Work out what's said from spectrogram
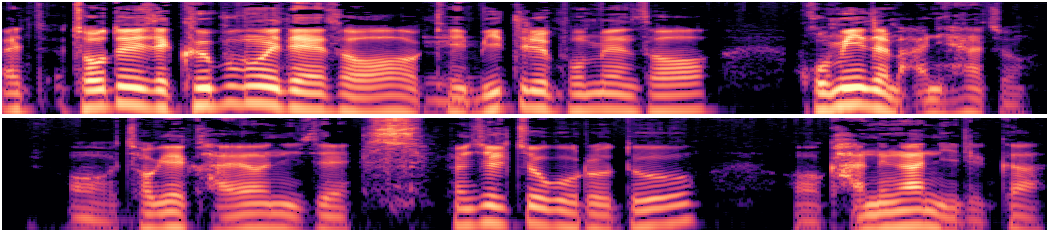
아, 저도 이제 그 부분에 대해서 이렇게 예. 미드를 보면서 고민을 많이 하죠. 어, 저게 과연 이제 현실적으로도 어, 가능한 일일까?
